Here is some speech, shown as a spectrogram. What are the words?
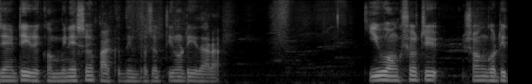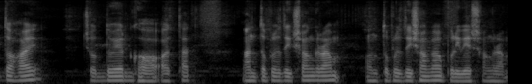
জেনেটিক রিকম্বিনেশন প্রাকৃতিক নির্বাচন তিনটি দ্বারা। কিউ অংশটি সংগঠিত হয় চোদ্দ এর ঘ অর্থাৎ আন্তর্জাতিক সংগ্রাম আন্তর্জাতিক সংগ্রাম, পরিবেশ সংগ্রাম।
